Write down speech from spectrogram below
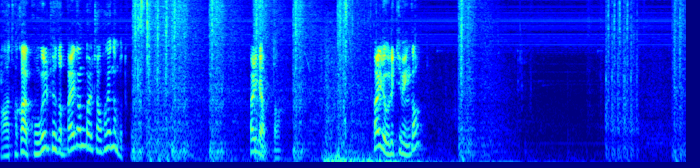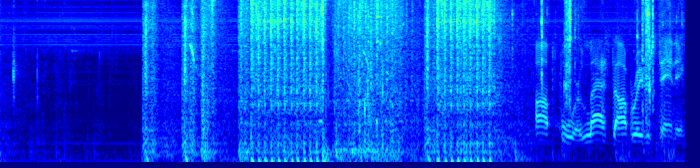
아 다칼 고글 켜서 빨간 발자 확인을 못했구나 빨리 왔다 빨리 우리 팀인가? Op 4, last operator standing.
